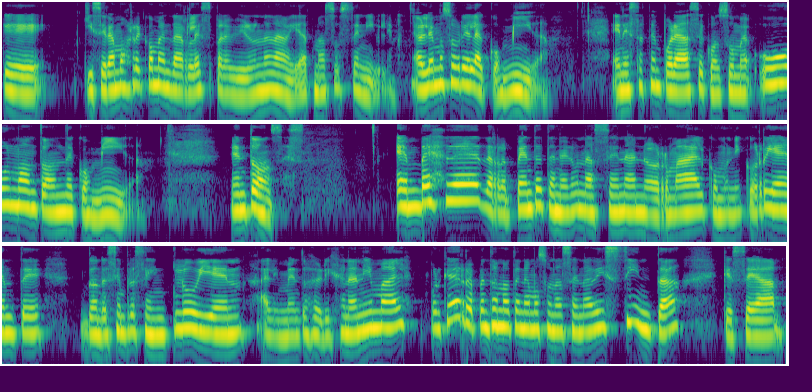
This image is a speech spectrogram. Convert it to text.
que quisiéramos recomendarles para vivir una Navidad más sostenible. Hablemos sobre la comida. En esta temporada se consume un montón de comida. Entonces, en vez de de repente tener una cena normal, común y corriente, donde siempre se incluyen alimentos de origen animal, ¿por qué de repente no tenemos una cena distinta que sea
